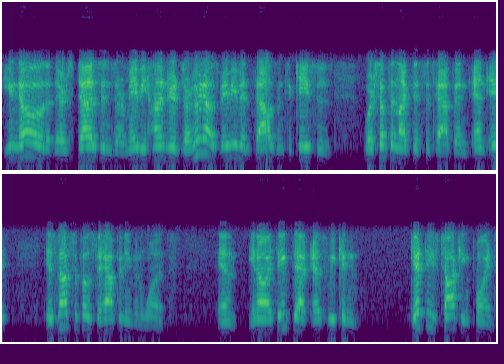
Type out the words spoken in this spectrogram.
you know that there's dozens or maybe hundreds or who knows, maybe even thousands of cases where something like this has happened and it it's not supposed to happen even once. And you know, I think that as we can get these talking points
